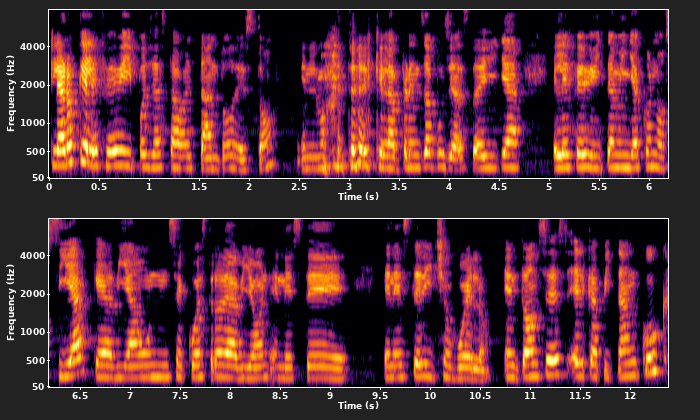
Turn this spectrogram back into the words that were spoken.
Claro que el FBI pues ya estaba al tanto de esto, en el momento en el que la prensa pues ya está ahí, ya el FBI también ya conocía que había un secuestro de avión en este, en este dicho vuelo. Entonces el capitán Cook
